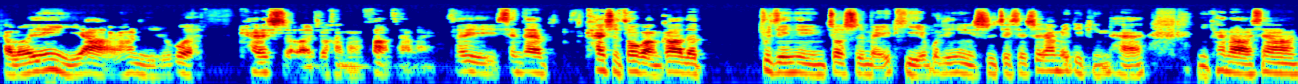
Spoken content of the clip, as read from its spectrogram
海洛因一样，然后你如果开始了就很难放下来，所以现在开始做广告的不仅仅就是媒体，不仅仅是这些社交媒体平台。你看到像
